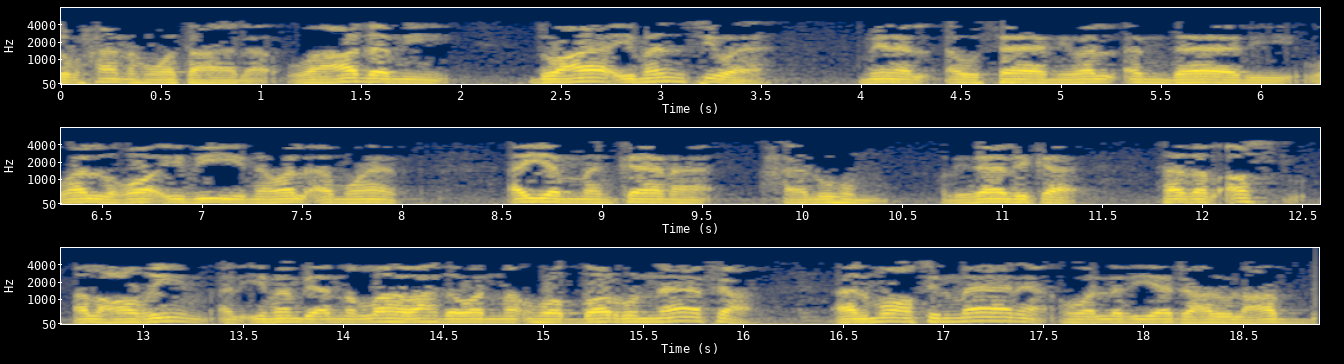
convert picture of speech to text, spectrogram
سبحانه وتعالى وعدم دعاء من سواه من الأوثان والأنداد والغائبين والأموات ايا من كان حالهم. ولذلك هذا الأصل العظيم الإيمان بأن الله وحده هو الضار النافع المعطي المانع هو الذي يجعل العبد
